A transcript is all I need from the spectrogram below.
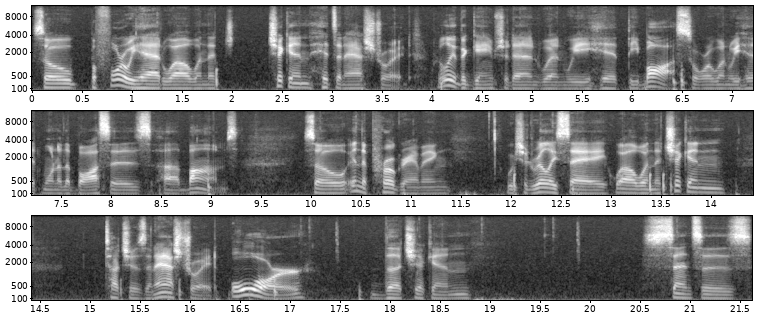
So before we had, well, when the ch chicken hits an asteroid, really the game should end when we hit the boss or when we hit one of the boss's uh, bombs. So in the programming, we should really say, well, when the chicken touches an asteroid or the chicken senses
